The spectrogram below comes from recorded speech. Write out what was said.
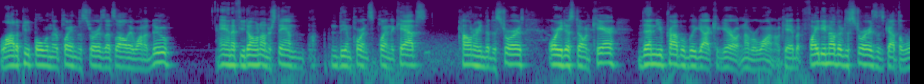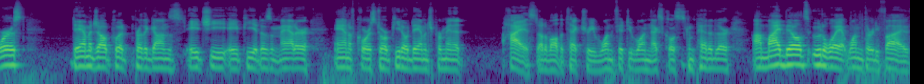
A lot of people, when they're playing destroyers, that's all they want to do. And if you don't understand the importance of playing the caps, countering the destroyers, or you just don't care, then you probably got Kagero at number one, okay? But fighting other destroyers has got the worst damage output per the guns, HE, AP, it doesn't matter. And of course, torpedo damage per minute, highest out of all the tech tree, 151, next closest competitor. On my builds, Udaloi at 135,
